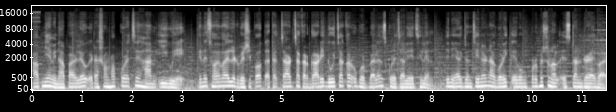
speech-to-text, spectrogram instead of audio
আপনি আমি না পারলেও এটা সম্ভব করেছে হান ইগুয়ে। তিনি ছয় মাইলের বেশি পথ, একটা চার চাকার গাড়ি দুই চাকার উপর ব্যালেন্স করে চালিয়েছিলেন। তিনি একজন চীনের নাগরিক এবং প্রফেশনাল স্টান্ট ড্রাইভার।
